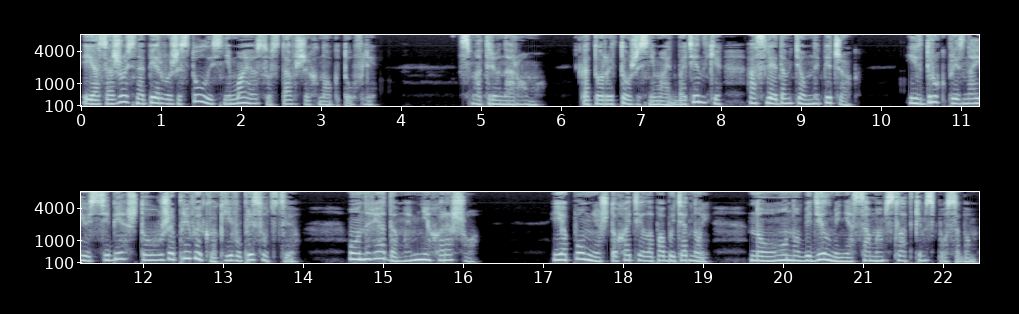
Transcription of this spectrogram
Я сажусь на первый же стул и снимаю с уставших ног туфли. Смотрю на Рому, который тоже снимает ботинки, а следом темный пиджак. И вдруг признаюсь себе, что уже привыкла к его присутствию. Он рядом, и мне хорошо. Я помню, что хотела побыть одной — Но он убедил меня самым сладким способом.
